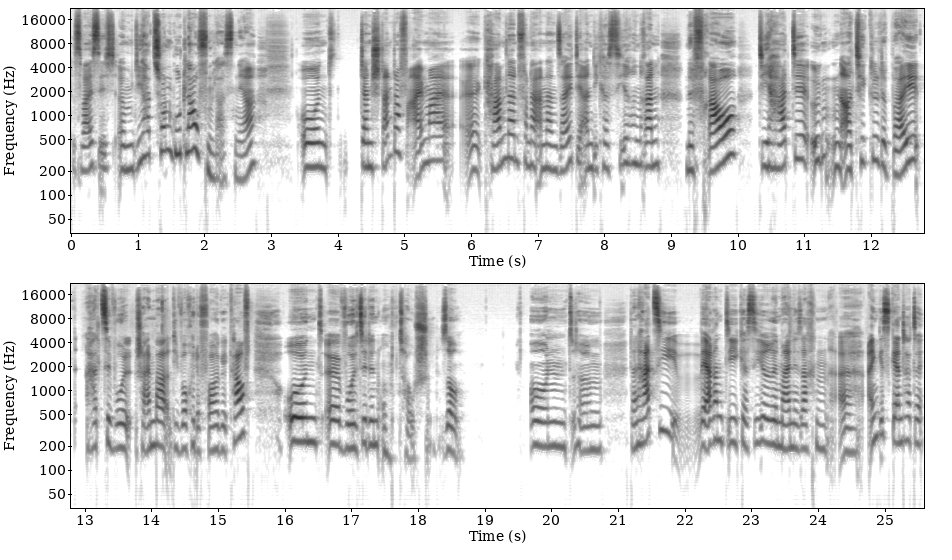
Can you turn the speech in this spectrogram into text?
das weiß ich. Ähm, die hat schon gut laufen lassen, ja. Und dann stand auf einmal, äh, kam dann von der anderen Seite an die Kassiererin ran, eine Frau, die hatte irgendeinen Artikel dabei, hat sie wohl scheinbar die Woche davor gekauft und äh, wollte den umtauschen. So. Und ähm, dann hat sie, während die Kassiererin meine Sachen äh, eingescannt hatte,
